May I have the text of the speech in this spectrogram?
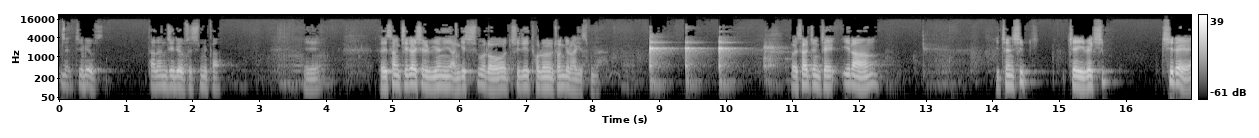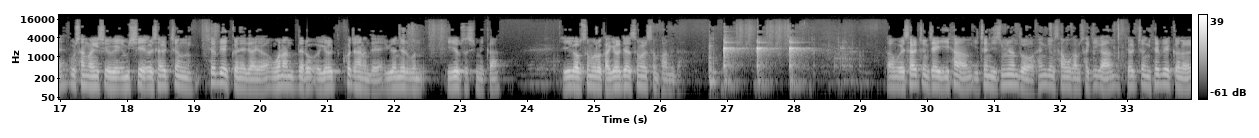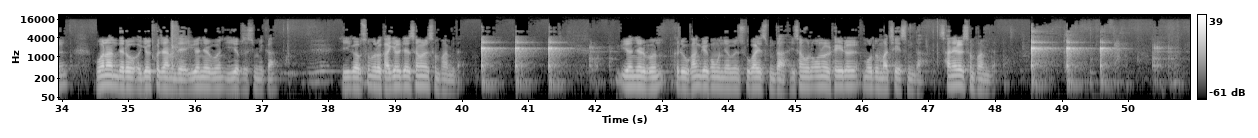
네, 질의 없, 다른 질의 없으십니까? 예. 더 이상 질의하실 위원이 안 계시므로 질의 토론을 종결하겠습니다. 의사일정 제1항 2010 제217회 울산광역시의회 임시의 의사일정 협의회 건에 대하여 원안대로 의결코자 하는데 위원 여러분 이의 없으십니까? 이의가 없으므로 가결되었음을 선포합니다. 다음 의사일정 제2항 2020년도 행정사무감사 기간 결정 협의회 건을 원안대로 의결코자 하는데 위원 여러분 이의 없으십니까? 이의가 없으므로 가결되었음을 선포합니다. 위원 여러분 그리고 관계 공무원 여러분 수고하셨습니다. 이상으로 오늘 회의를 모두 마치겠습니다. 사내를 선포합니다.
